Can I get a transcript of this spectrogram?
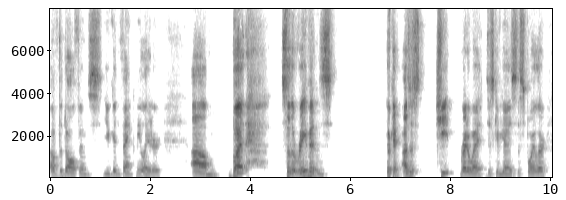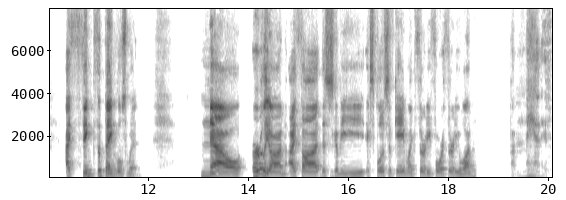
of the Dolphins. You can thank me later. Um, but so the Ravens. Okay, I'll just cheat right away. Just give you guys the spoiler. I think the Bengals win. Now, early on, I thought this is going to be explosive game like 34 31. But man, if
